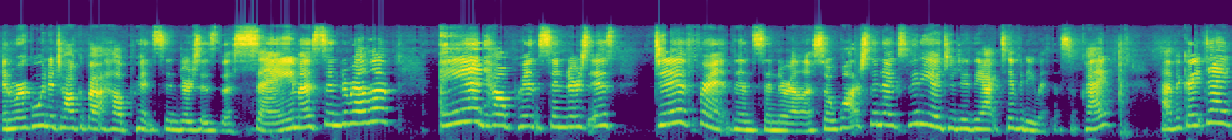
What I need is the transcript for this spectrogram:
and we're going to talk about how Prince Cinders is the same as Cinderella and how Prince Cinders is different than Cinderella. So watch the next video to do the activity with us, okay? Have a great day.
